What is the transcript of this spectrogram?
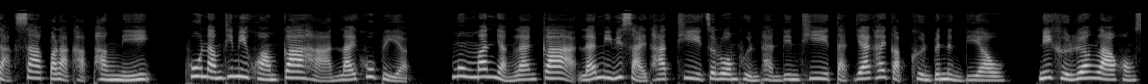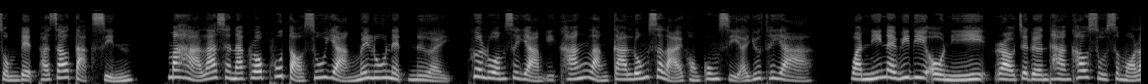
จากซากปรักหักพังนี้ ผู้นำที่มีความกล้าหาญไร้คู่เปรียบ มุ่งมั่นอย่างแรงกล้า และมีวิสัยทัศน์ที่จะรวมผืนแผ่นดินที่แตกแยกให้กลับคืนเป็นหนึ่งเดียว นี่คือเรื่องราวของสมเด็จพระเจ้าตากสิน มหาราชนักรบผู้ต่อสู้อย่างไม่รู้เหน็ดเหนื่อย เพื่อรวมสยามอีกครั้งหลังการล้มสลายของกรุงศรีอยุธยา วันนี้ในวิดีโอนี้เราจะเดินทางเข้าสู่สมร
